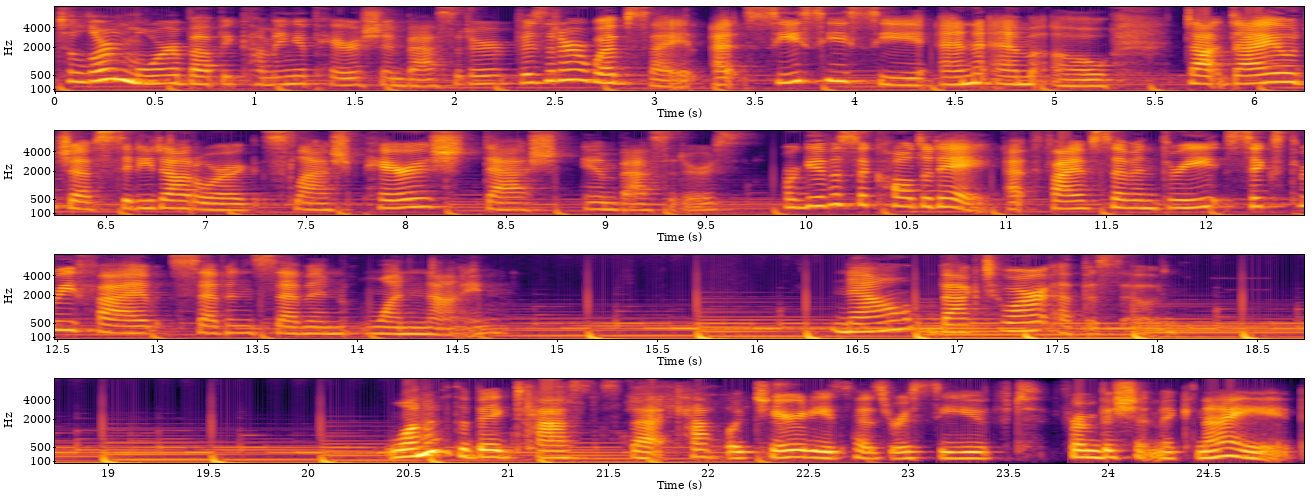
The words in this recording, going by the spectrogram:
To learn more about becoming a parish ambassador, visit our website at cccnmo.diojeffcity.org slash parish-ambassadors or give us a call today at 573-635-7719. Now, back to our episode. One of the big tasks that Catholic Charities has received from Bishop McKnight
